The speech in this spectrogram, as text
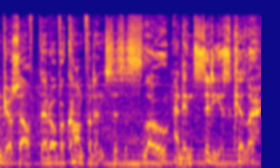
Remind yourself that overconfidence is a slow and insidious killer.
